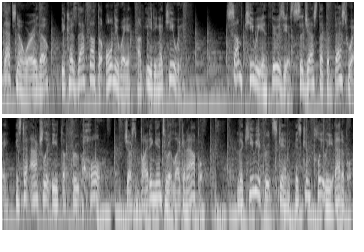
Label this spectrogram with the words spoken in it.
That's no worry though, because that's not the only way of eating a kiwi. Some kiwi enthusiasts suggest that the best way is to actually eat the fruit whole, just biting into it like an apple. The kiwi fruit skin is completely edible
